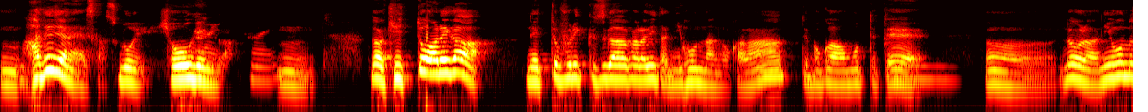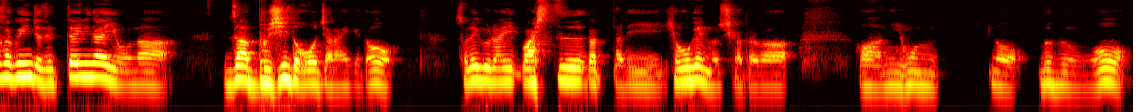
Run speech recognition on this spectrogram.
うん、派手じゃないですか、すごい表現が。はい。うん。だからきっとあれが、ネットフリックス側から見た日本なのかなって僕は思ってて、うん。だから日本の作品じゃ絶対にないようなザ・武士道じゃないけど、それぐらい和室だったり表現の仕方が、ああ、日本の部分を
